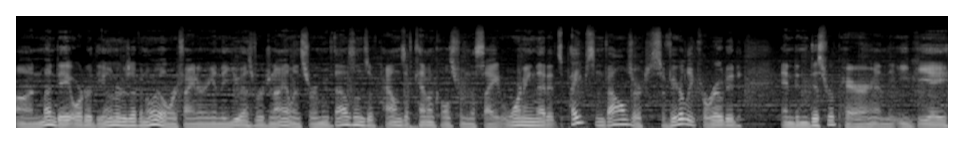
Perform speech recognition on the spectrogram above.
on Monday ordered the owners of an oil refinery in the U.S. Virgin Islands to remove thousands of pounds of chemicals from the site, warning that its pipes and valves are severely corroded and in disrepair. And the EPA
